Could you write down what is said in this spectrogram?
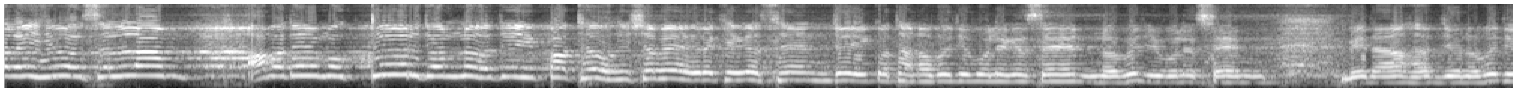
আলাইহি ওয়াসাল্লাম আমাদের মুক্তির জন্য যেই পাথেও হিসেবে রেখে গেছেন, যেই কথা নবীজি বলে গেছেন, নবীজি বলেছেন বিদা হজ্জ নবীজি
